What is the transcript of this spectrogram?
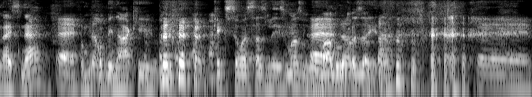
mas né? É, Vamos não. combinar que o que, que que são essas leis malu- É, malucas não, aí, né? É,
